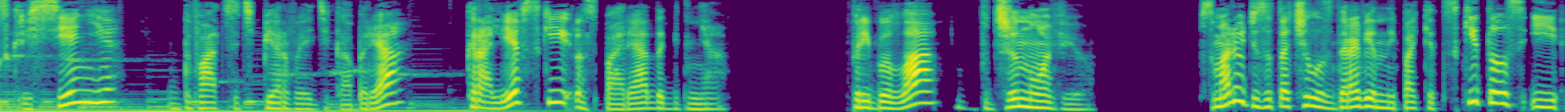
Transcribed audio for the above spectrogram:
Воскресенье, 21 декабря, Королевский распорядок дня. Прибыла в Дженовию. В самолете заточила здоровенный пакет Skittles и,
